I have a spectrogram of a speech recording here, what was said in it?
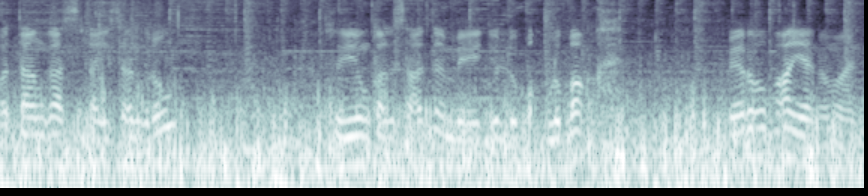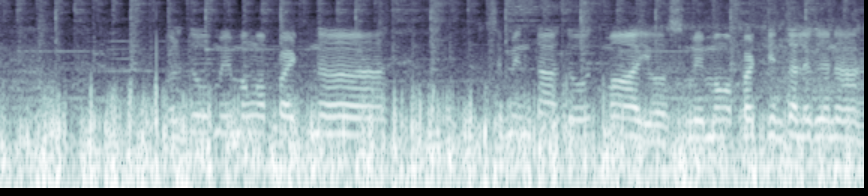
Batangas Taysan Road. So, yung kalsada medyo lubak-lubak. Pero kaya naman. Although may mga part na sementado at maayos, may mga part din talaga na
